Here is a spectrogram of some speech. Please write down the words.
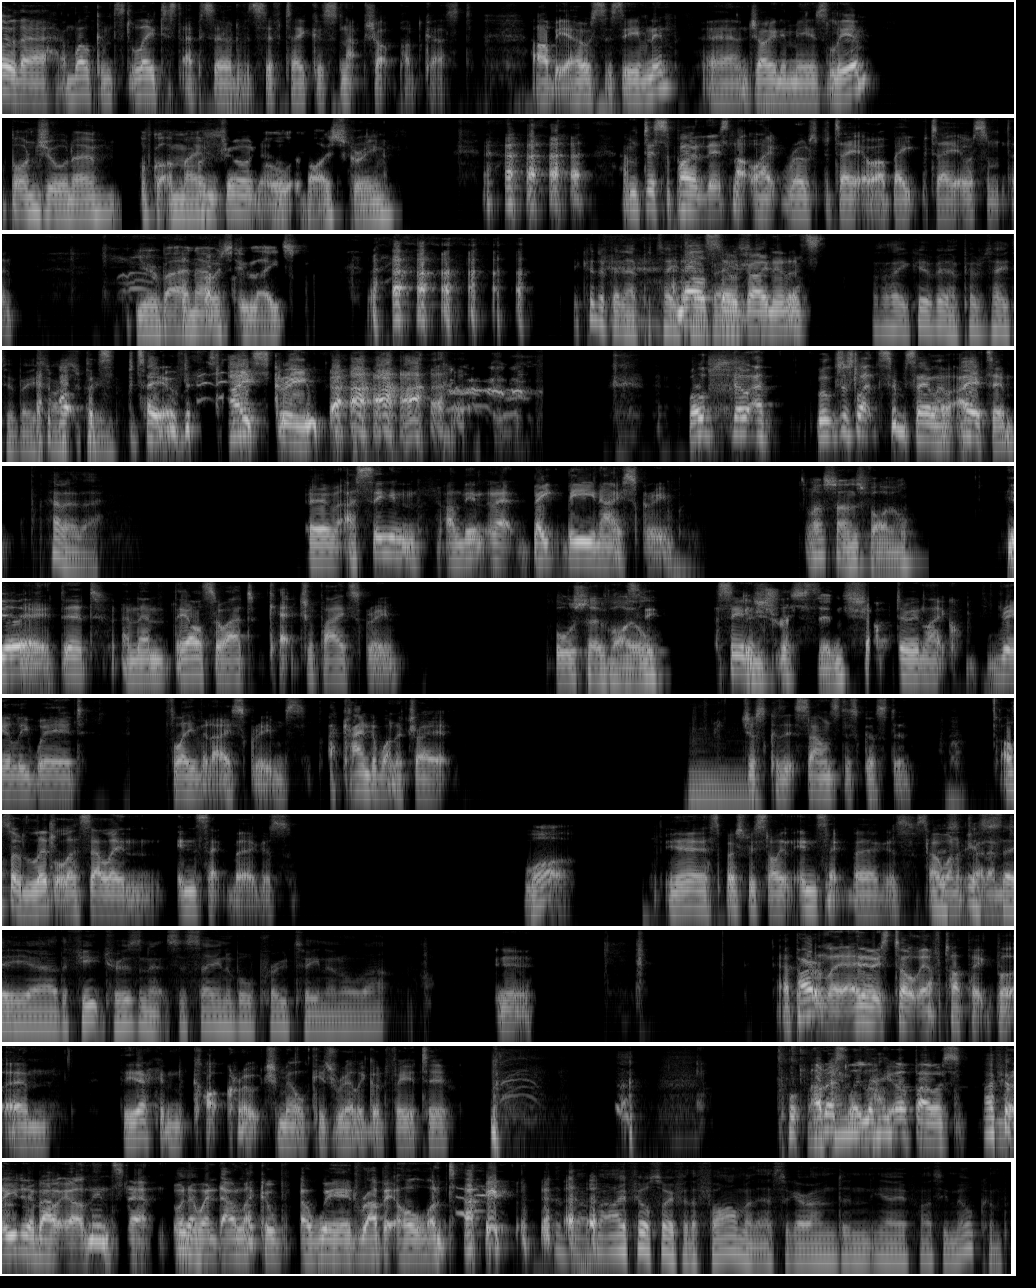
Hello there, and welcome to the latest episode of the Sif Takers Snapshot podcast. I'll be your host this evening, uh, and joining me is Liam. Buongiorno. I've got a mouthful Buongiorno. of ice cream. I'm disappointed it's not like roast potato or baked potato or something. You're about an hour too late. It could have been a potato. and also based, joining us, I think it could have been a potato based ice cream. pot- potato ice cream. well, no, I, we'll just let Tim say hello. Hi, Tim. Hello there. Um, I seen on the internet baked bean ice cream. That sounds vile. Yeah, it did. And then they also had ketchup ice cream. Also vile. See- I seen a sh- Interesting. shop doing like really weird flavored ice creams. I kind of want to try it Hmm. just because it sounds disgusting. Also, Lidl are selling insect burgers. What? Yeah, it's supposed to be selling insect burgers, so I want to try it's them. too. the uh, the future, isn't it? Sustainable protein and all that. Yeah. Apparently, I know it's totally off topic, but um, they reckon cockroach milk is really good for you too. Honestly, look it up. I was I feel- reading about it on the internet when I went down like a, a weird rabbit hole one time. but, but I feel sorry for the farmer that has to go around and you know obviously milk them.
